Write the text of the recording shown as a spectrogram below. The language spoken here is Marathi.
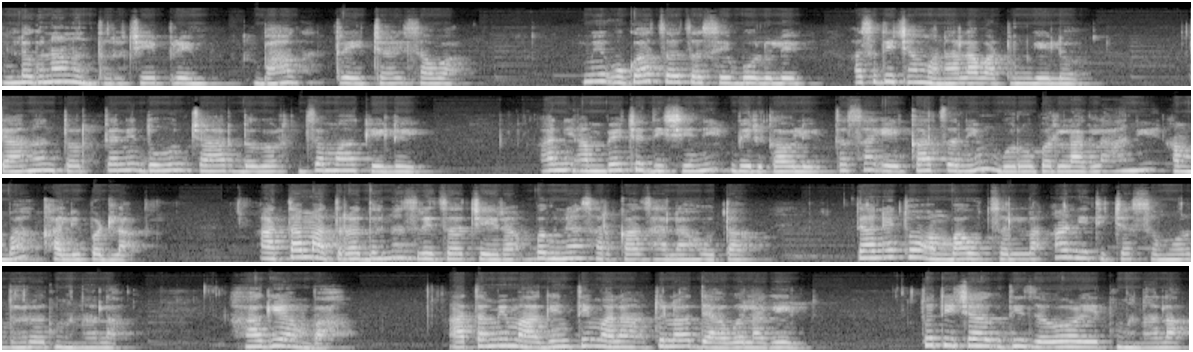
लग्नानंतरचे प्रेम भाग त्रेचाळीसावा मी उगाचच असे बोलले असं तिच्या मनाला वाटून गेलं. त्यानंतर त्याने दोन चार दगड जमा केले आणि आंब्याच्या दिशेने भिरकावले तसा एकाच नेम बरोबर लागला आणि आंबा खाली पडला. आता मात्र धनश्रीचा चेहरा बघण्यासारखा झाला होता. त्याने तो आंबा उचलला आणि तिच्या समोर धरत म्हणाला, हा घे आंबा. आता मी मागेन ते मला तुला द्यावं लागेल. तो तिच्या अगदी जवळ येत म्हणाला,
